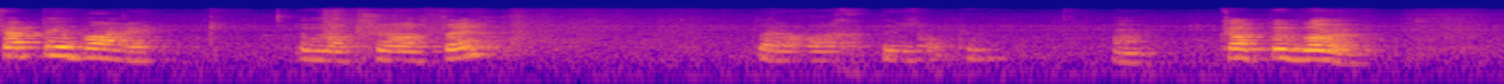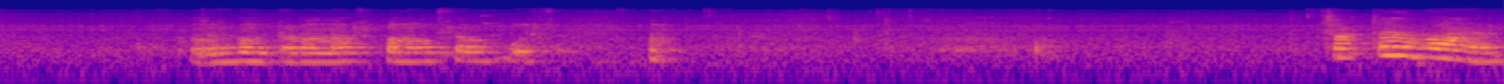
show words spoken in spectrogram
Czapy bony. No, trzynastej? Prawach pizotu. Hmm. Czapy bony. Bym to na nas pomocą buzi. Czapy bony.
